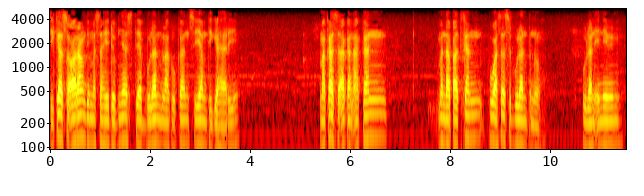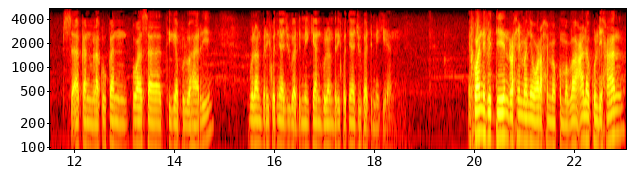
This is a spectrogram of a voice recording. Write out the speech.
Jika seorang di masa hidupnya setiap bulan melakukan siam tiga hari, maka seakan-akan mendapatkan puasa sebulan penuh. Bulan ini seakan melakukan puasa 30 hari, bulan berikutnya juga demikian, bulan berikutnya juga demikian. Ikhwani fiddin rahimani wa rahimakumullah ala kulli hal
